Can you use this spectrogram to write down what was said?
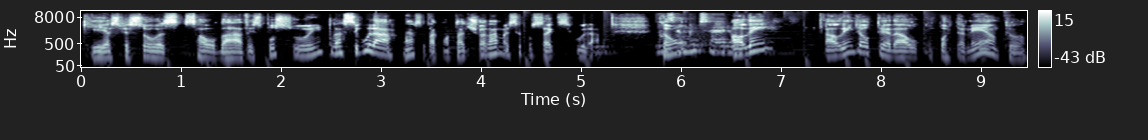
que as pessoas saudáveis possuem para segurar. Né? Você está com vontade de chorar, mas você consegue segurar. Nossa, então, é além, além de alterar o comportamento,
